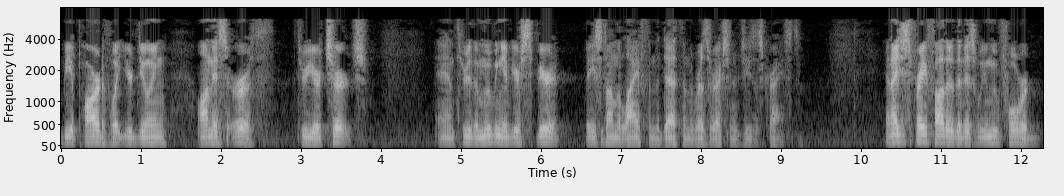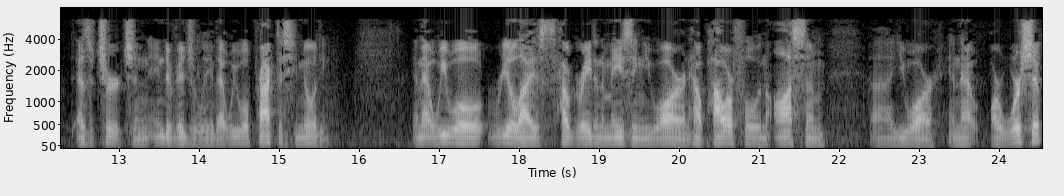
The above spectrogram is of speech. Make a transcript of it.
be a part of what you're doing on this earth through your church and through the moving of your spirit based on the life and the death and the resurrection of Jesus Christ. And I just pray, Father, that as we move forward as a church and individually, that we will practice humility and that we will realize how great and amazing you are and how powerful and awesome uh, you are, and that our worship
